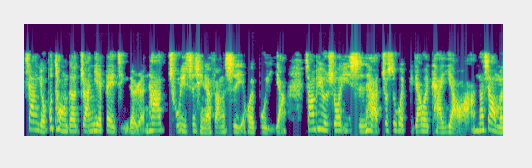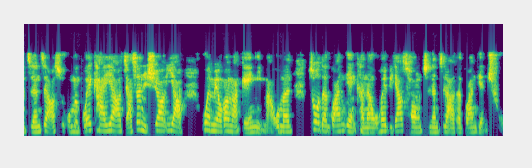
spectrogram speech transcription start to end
像有不同的专业背景的人，他处理事情的方式也会不一样。像譬如说，医师他就是会比较会开药啊。那像我们职能治疗师，我们不会开药。假设你需要药，我也没有办法给你嘛。我们做的观点可能我会比较从职能治疗的观点出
